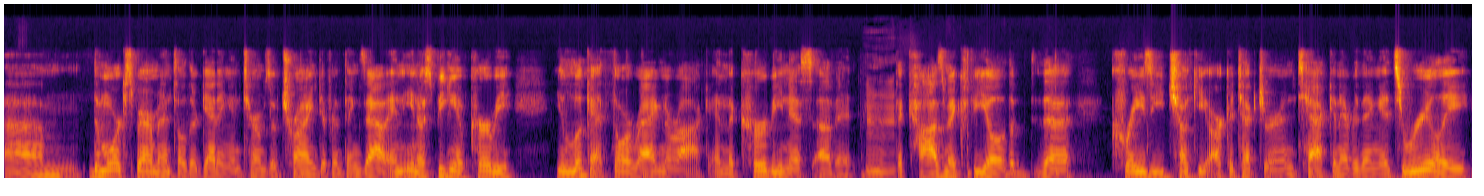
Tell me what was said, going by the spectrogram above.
um, the more experimental they're getting in terms of trying different things out. And you know, speaking of Kirby, you look at Thor Ragnarok and the Kirbiness of it, mm. the cosmic feel, the the crazy chunky architecture and tech and everything. It's really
